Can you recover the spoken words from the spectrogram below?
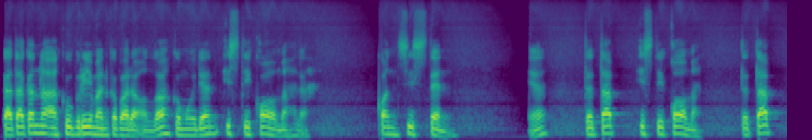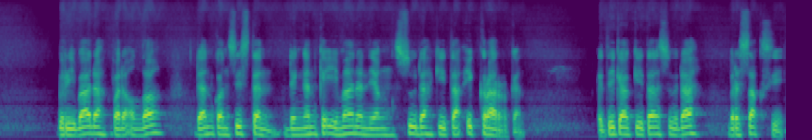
Katakanlah aku beriman kepada Allah, kemudian istiqomahlah. Konsisten. Ya. Tetap istiqomah. Tetap beribadah kepada Allah dan konsisten dengan keimanan yang sudah kita ikrarkan. Ketika kita sudah bersaksi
